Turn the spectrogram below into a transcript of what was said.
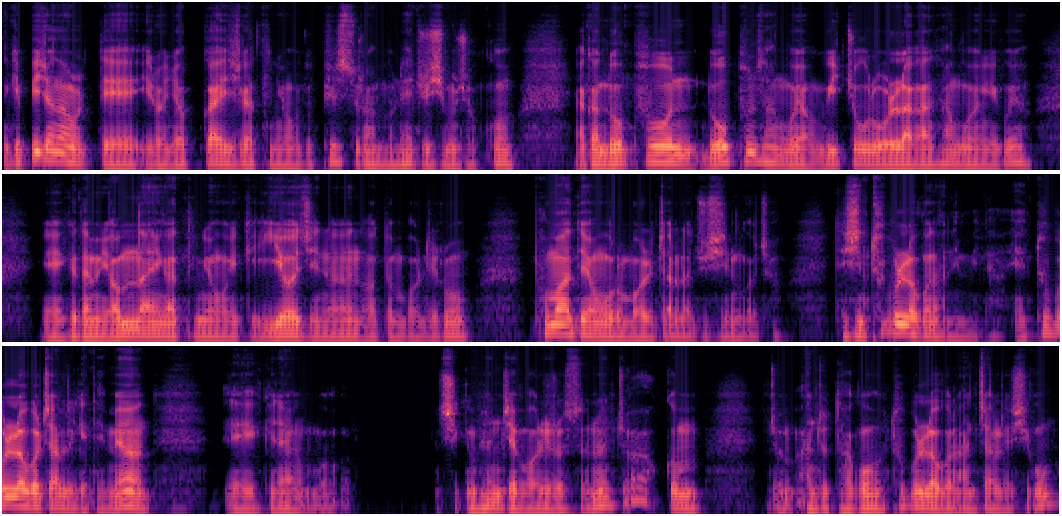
이렇게 삐져나올 때 이런 옆가위질 같은 경우도 필수로 한번 해 주시면 좋고 약간 높은 높은 상고형 위쪽으로 올라간 상고형이고요. 예 그 다음에 옆 라인 같은 경우 이렇게 이어지는 어떤 머리로 포마드형으로 머리를 잘라 주시는 거죠. 대신 투블럭은 아닙니다. 예 투블럭을 자르게 되면 예 그냥 뭐 지금 현재 머리로서는 쪼끔 좀안 좋다고 투블럭을 안 자르시고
